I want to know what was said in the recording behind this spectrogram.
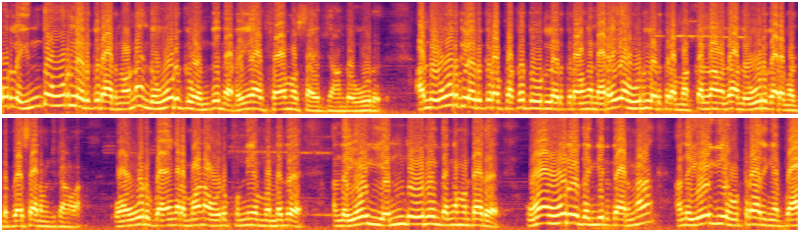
ஊர்ல இந்த ஊர்ல இருக்கிறாருன்னா இந்த ஊருக்கு வந்து நிறைய ஃபேமஸ் ஆயிடுச்சு அந்த ஊர். அந்த ஊர்ல இருக்கிற பக்கத்து ஊர்ல இருக்கிறவங்க நிறைய ஊர்ல இருக்கிற மக்கள்லாம் வந்து அந்த ஊருக்காரங்கள்ட்ட பேச ஆரம்பிச்சிட்டாங்களாம். உன் ஊர் பயங்கரமான ஒரு புண்ணியம் பண்ணது. அந்த யோகி எந்த ஊர்லயும் தங்க மாட்டாரு. உன் ஊர்ல தங்கியிருக்காருன்னா அந்த யோகியை விட்டுறாதீங்கப்பா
